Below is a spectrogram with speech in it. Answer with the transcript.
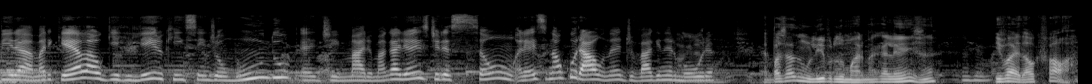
Bira Marighella, o guerrilheiro que incendiou o mundo, é de Mário Magalhães, direção, aliás, inaugural, né, de Wagner Moura. É baseado no livro do Mário Magalhães, né? Uhum. E vai dar o que falar.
